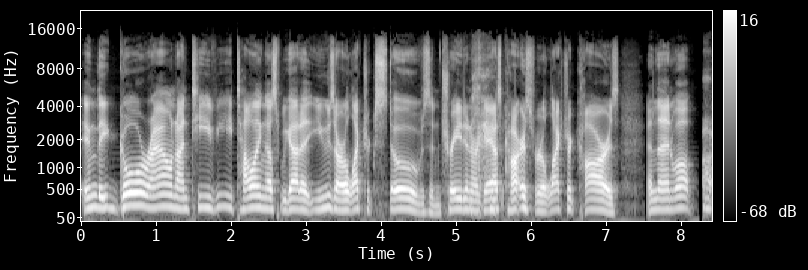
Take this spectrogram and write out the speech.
And they go around on TV telling us we got to use our electric stoves and trade in our gas cars for electric cars. And then, well, Uh,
